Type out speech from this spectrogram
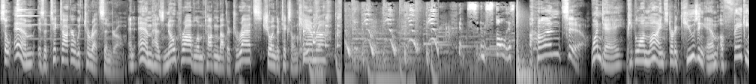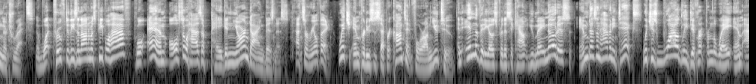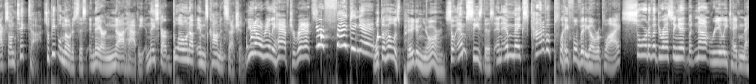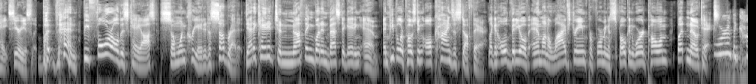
So M is a TikToker with Tourette syndrome, and M has no problem talking about their Tourette's, showing their tics on camera. Install this. Until one day, people online start accusing M of faking their Tourette's. And what proof do these anonymous people have? Well, M also has a pagan yarn dyeing business. That's a real thing, which M produces separate content for on YouTube. And in the videos for this account, you may notice M doesn't have any tics, which is wildly different from the way M acts on TikTok. So people notice this and they are not happy and they start blowing up M's comment section. You don't really have Tourette's. You're faking it! What the hell is pagan yarn? So M sees this and M makes kind of a playful video reply, sort of addressing it, but not really taking the hate seriously. But then, before all this chaos, someone created a subreddit dedicated to nothing but investigating M. And people are posting all kinds of stuff there, like an old video of M on a live stream performing a spoken word poem, but no tics. Or the con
